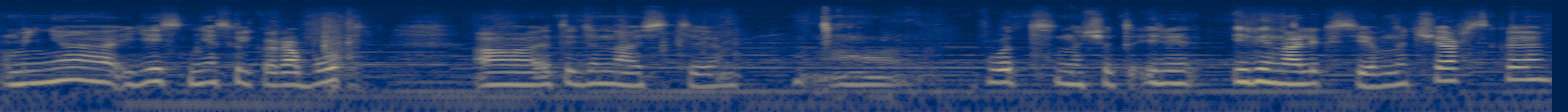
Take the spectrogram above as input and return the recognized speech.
У меня есть несколько работ а, этой династии. А, вот, значит, Ирина Алексеевна Чарская.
